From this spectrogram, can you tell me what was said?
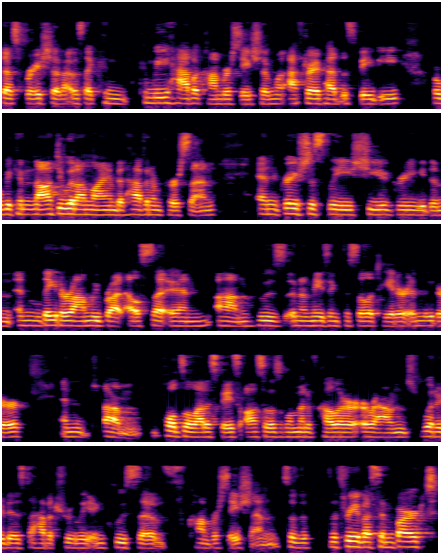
desperation. I was like can can we have a conversation after i've had this baby where we can not do it online but have it in person? And graciously she agreed. And, and later on we brought elsa in um, who's an amazing facilitator and leader and um, holds a lot of space also as a woman of color around what it is to have a truly inclusive conversation. So the, the three of us embarked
